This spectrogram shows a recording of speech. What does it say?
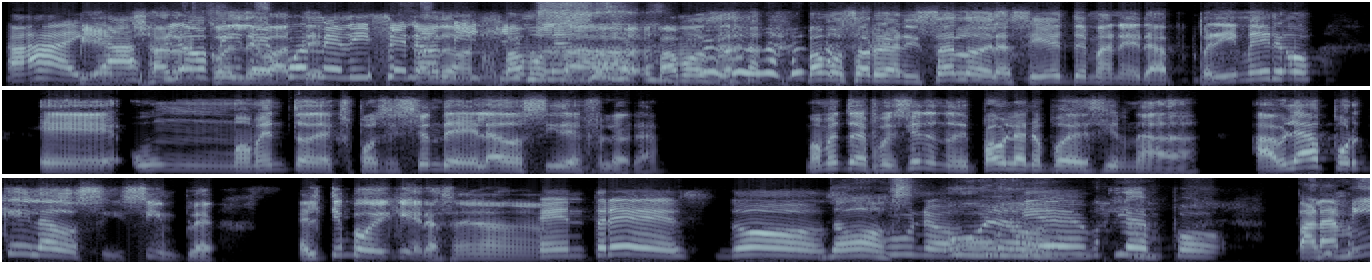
Ay, Bien, ya, ya arrancó Fluffy, el después me dicen a Perdón, mí. vamos a, vamos a, vamos a organizarlo de la siguiente manera. Primero, eh, un momento de exposición de helado sí de Flora. Momento de exposición en donde Paula no puede decir nada. Habla, ¿por qué helado sí? Simple. El tiempo que quieras. ¿eh? En 3, 2, Dos, 1, uno, tiempo. tiempo. Para mí,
